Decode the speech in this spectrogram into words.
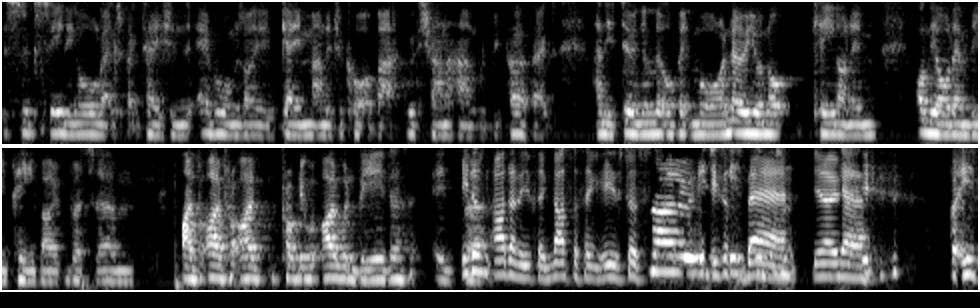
succeeding all expectations. Everyone was like a game manager quarterback with Shanahan would be perfect, and he's doing a little bit more. I know you're not keen on him on the old MVP vote, but um, I, I, I, probably I wouldn't be either. It, he doesn't add anything. That's the thing. He's just no, he's just there. You know. Yeah. but he's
